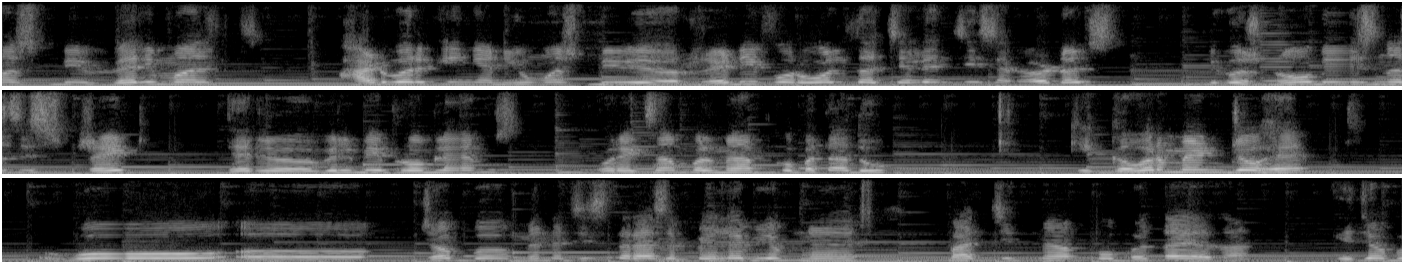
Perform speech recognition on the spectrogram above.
must be very much hardworking and you must be uh, ready for all the challenges and hurdles because no business is straight there uh, will be problems for example मैं आपको बता दूँ कि गवर्नमेंट जो है वो uh, जब मैंने जिस तरह से पहले भी अपने बातचीत में आपको बताया था कि जब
